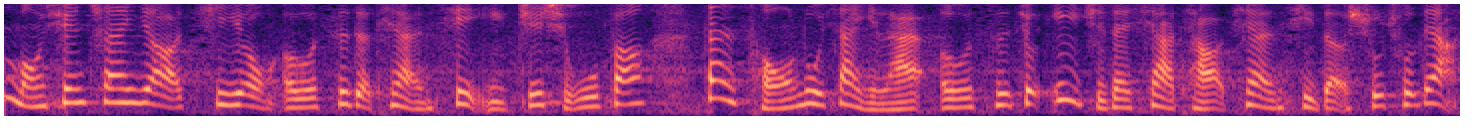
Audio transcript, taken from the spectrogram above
欧盟宣称要弃用俄罗斯的天然气以支持乌方，但从入夏以来，俄罗斯就一直在下调天然气的输出量，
